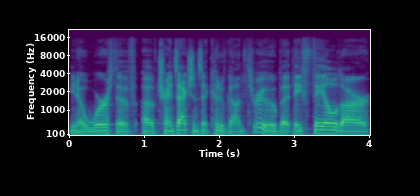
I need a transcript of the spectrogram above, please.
you know, worth of of transactions that could have gone through, but they failed our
